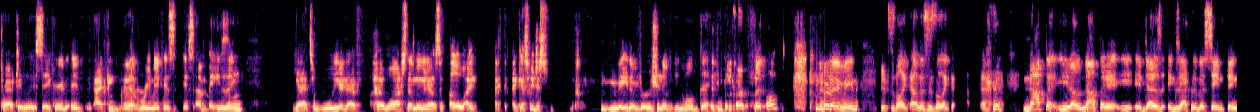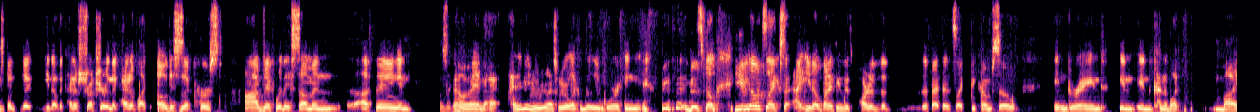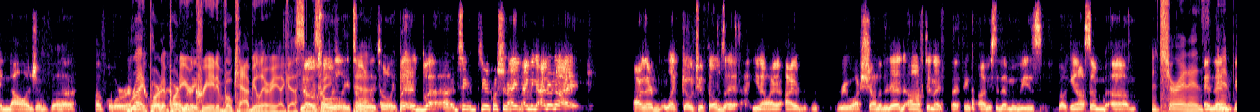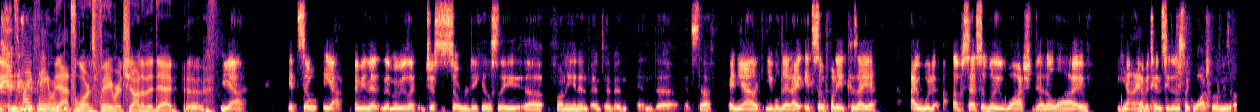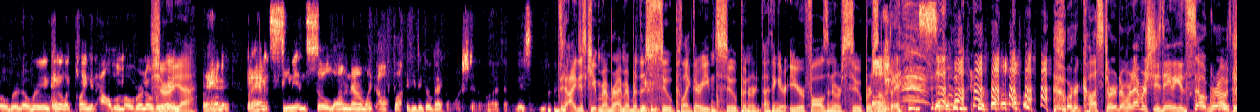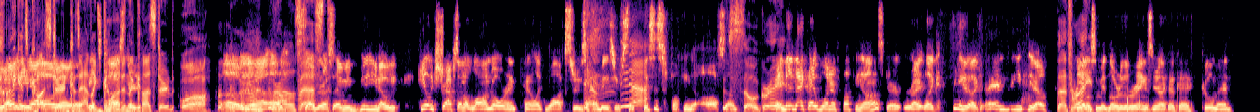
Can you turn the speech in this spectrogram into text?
practically sacred. It, I think that remake is is amazing. Yeah, it's weird. I I watched that movie and I was like, oh, I I, I guess we just made a version of Evil Dead in our film. You know what I mean? It's like, oh, this is like not that you know not that it, it does exactly the same things but the you know the kind of structure and the kind of like oh this is a cursed object where they summon a thing. And i was like oh man i, I didn't even realize we were like really working in this film even though it's like I, you know but i think that's part of the the fact that it's like become so ingrained in in kind of like my knowledge of uh of horror. Right, like part horror of part of your creative vocabulary, I guess. No, so totally, totally, yeah. totally. But but uh, to, to, your question, I, I mean, I don't know. I, are there like go to films? I you know, I, I rewatch Shaun of the Dead often. I, I think obviously that movie is fucking awesome. Um, it sure it is. And then, it, it's my favorite. yeah, it's Lauren's favorite, Shaun of the Dead. yeah, it's so yeah. I mean, that, that movie is like just so ridiculously uh, funny and inventive and and uh, and stuff. And yeah, like Evil Dead. I, it's so funny because I I would obsessively watch Dead Alive. Yeah, I have a tendency to just like watch movies over and over again, kind of like playing an album over and over sure, again. yeah. But I haven't but I haven't seen it in so long now. I'm like, oh fuck, I need to go back and watch Dead Alive. That I just keep remember. I remember the soup, like they're eating soup, and her, I think her ear falls into her soup or oh, something, oh, so or custard or whatever she's eating. It's so gross. Right, I think it's yeah, custard because it had like blood custard. in the custard. Oh, oh yeah, oh, so gross. I mean, you know he like straps on a lawnmower and kind of like walks through zombies. You're just yeah. like, this is fucking awesome. It's so great. And then that guy won a fucking Oscar, right? Like, you know, like, and you know, that's right. He also made Lord of the Rings, and you're like, okay, cool, man.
